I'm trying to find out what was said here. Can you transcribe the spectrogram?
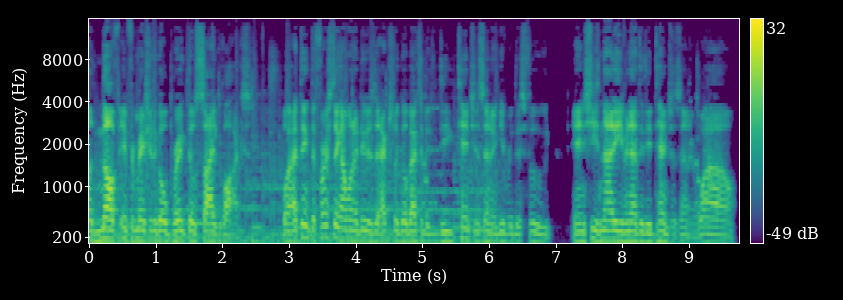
enough information to go break those psyche locks. But I think the first thing I want to do is actually go back to the detention center and give her this food. And she's not even at the detention center. Wow.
